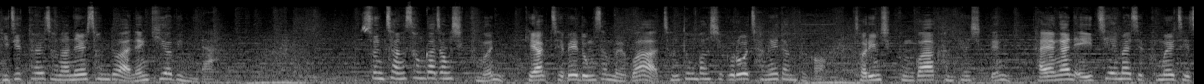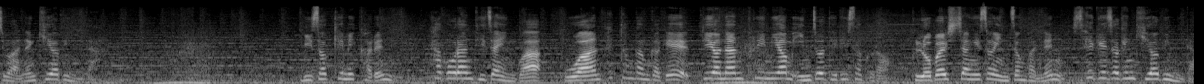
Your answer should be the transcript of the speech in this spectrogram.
디지털 전환을 선도하는 기업입니다. 순창 성가정 식품은 계약 재배 농산물과 전통 방식으로 장을 담그고 절임 식품과 간편식 등 다양한 HMR 제품을 제조하는 기업입니다. 미석 케미칼은 탁월한 디자인과 우아한 패턴 감각의 뛰어난 프리미엄 인조 대리석으로 글로벌 시장에서 인정받는 세계적인 기업입니다.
